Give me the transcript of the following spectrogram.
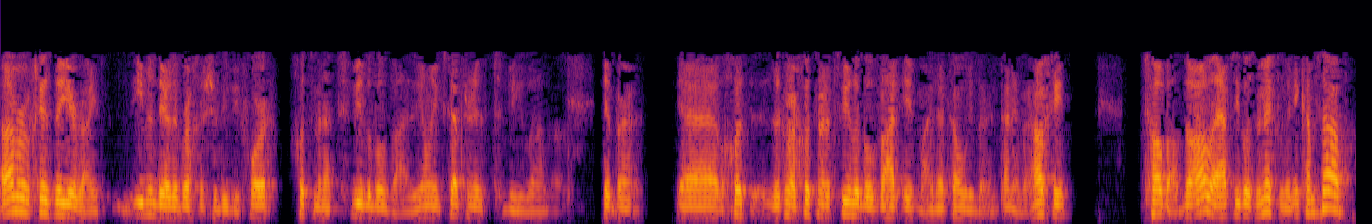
Chizda, you're right. Even there, the bracha should be before. Chutz bovad. The only exception is tvila. Uh, Chutz min tvila bovad. That's all we learn. Tanya Hachi. Tova. The after he goes to the mikvah. When he comes up,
